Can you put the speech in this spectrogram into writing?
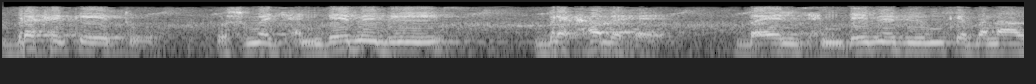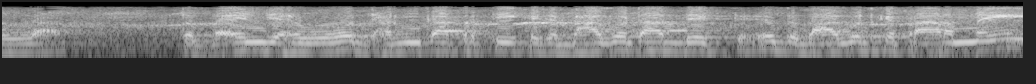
ब्रख केतु। उसमें झंडे में भी ब्रखब है, बैल झंडे में भी उनके बना हुआ। तो बैल जो है वो धर्म का प्रतीक है। जब भागवत आप देखते हैं तो भागवत के प्रारंभ में ही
